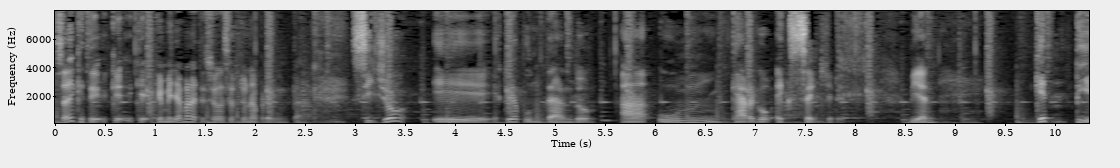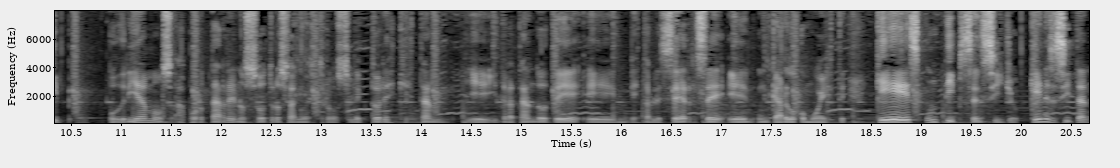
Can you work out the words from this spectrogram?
¿Sabes que, te- que- me llama la atención hacerte una pregunta? Si yo eh, estoy apuntando a un cargo executive, ¿bien? ¿Qué tip podríamos aportarle nosotros a nuestros lectores que están eh, tratando de eh, establecerse en un cargo como este? ¿Qué es un tip sencillo? ¿Qué necesitan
